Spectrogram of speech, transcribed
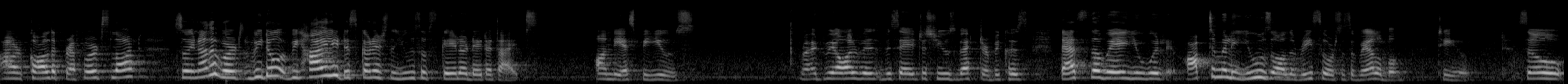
are called the preferred slot. So in other words, we don't we highly discourage the use of scalar data types on the SPUs. Right? We always we say just use vector because that's the way you will optimally use all the resources available to you. So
